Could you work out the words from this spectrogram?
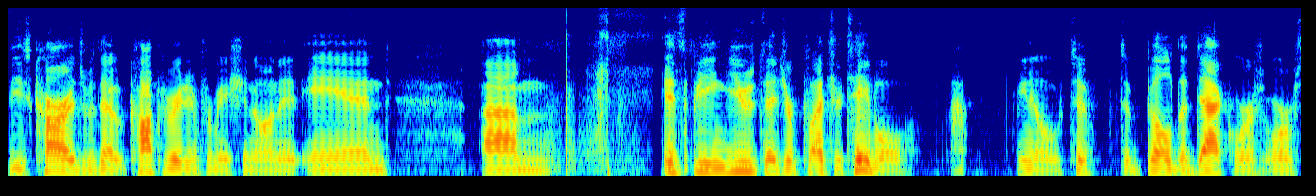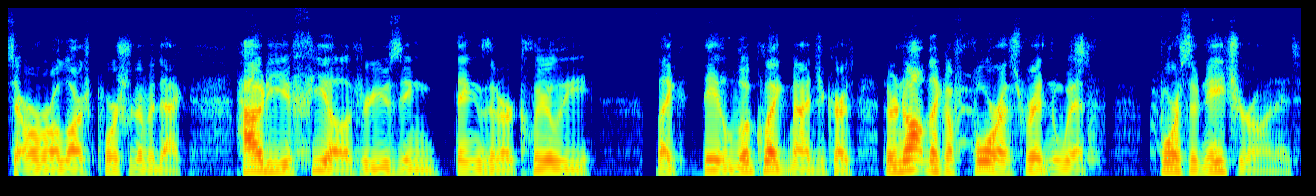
these cards without copyright information on it, and um, it's being used at your at your table, you know, to to build a deck or or or a large portion of a deck. How do you feel if you're using things that are clearly like they look like magic cards? They're not like a forest written with force of nature on it.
